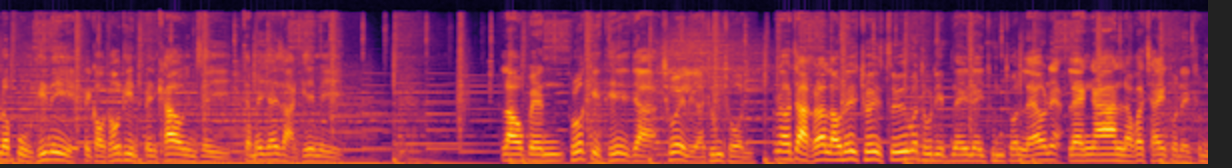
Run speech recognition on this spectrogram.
เราปลูกที่นี่เป็นของท้องถิ่นเป็นข้าวอินทรีย์จะไม่ใช้สารเคมี เราเป็นธุรกิจที่จะช่วยเหลือชุมชน นอกจากเราได้ช่วยซื้อวัตถุดิบในในชุมชนแล้วเนี่ยแรงงานเราก็ใช้คนในชุม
